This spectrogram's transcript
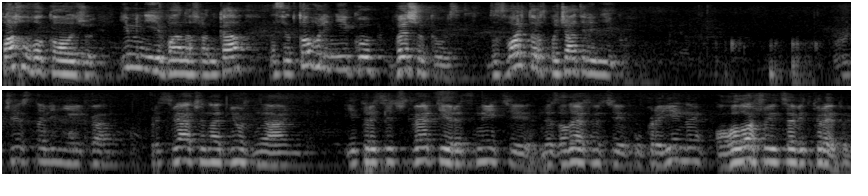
фахового коледжу імені Івана Франка на святкову лінійку вишукались. Дозвольте розпочати лінійку. Урочиста лінійка, присвячена Дню знань і 34-й річниці незалежності України, оголошується відкритою.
